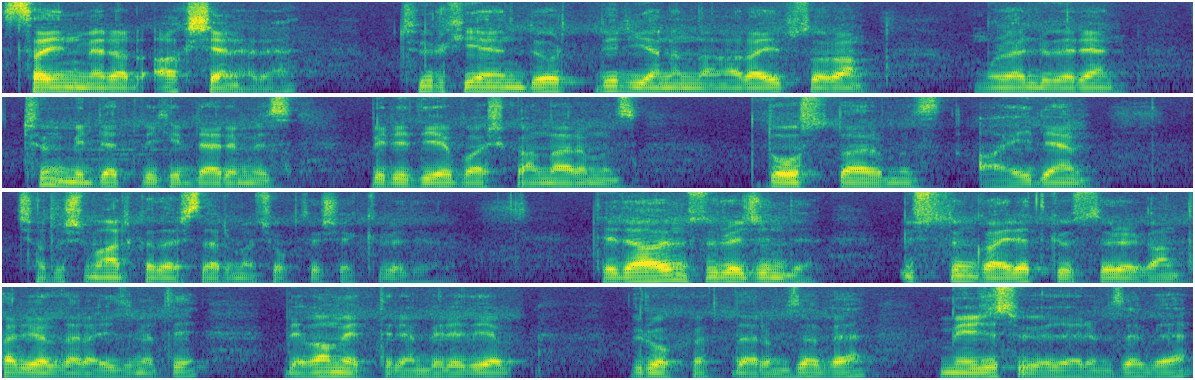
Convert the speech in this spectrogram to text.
Sayın Meral Akşener'e, Türkiye'nin dört bir yanından arayıp soran, moral veren tüm milletvekillerimiz, belediye başkanlarımız, dostlarımız, ailem, çalışma arkadaşlarıma çok teşekkür ediyorum. Tedavim sürecinde üstün gayret göstererek Antalyalılara hizmeti devam ettiren belediye bürokratlarımıza ve meclis üyelerimize ve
